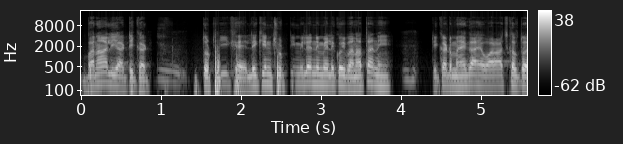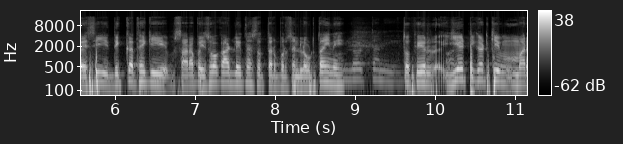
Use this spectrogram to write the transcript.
बना लिया टिकट तो ठीक है लेकिन छुट्टी मिले नहीं मिले कोई बनाता नहीं। टिकट महँगा है और आजकल तो ऐसी दिक्कत है कि सारा पैसा काट लेते हैं सत्तर परसेंट लौटता ही नहीं। लौटता नहीं तो फिर ये टिकट की मर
